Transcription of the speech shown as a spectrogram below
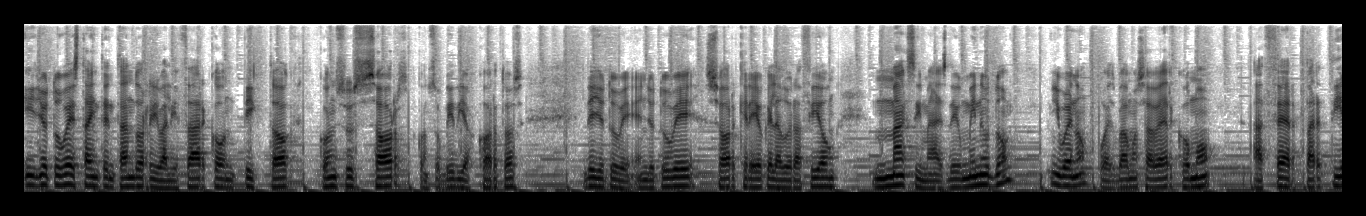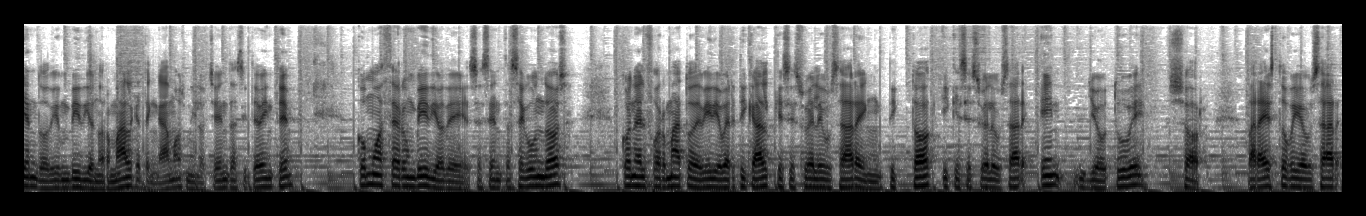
y YouTube está intentando rivalizar con TikTok con sus shorts, con sus vídeos cortos de YouTube. En YouTube Short creo que la duración máxima es de un minuto y bueno, pues vamos a ver cómo hacer partiendo de un vídeo normal que tengamos 1080, 720, cómo hacer un vídeo de 60 segundos con el formato de vídeo vertical que se suele usar en TikTok y que se suele usar en YouTube Short. Para esto voy a usar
